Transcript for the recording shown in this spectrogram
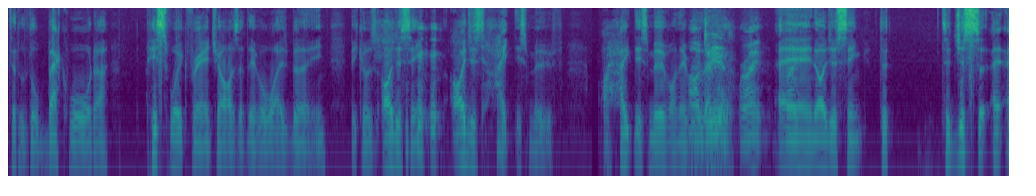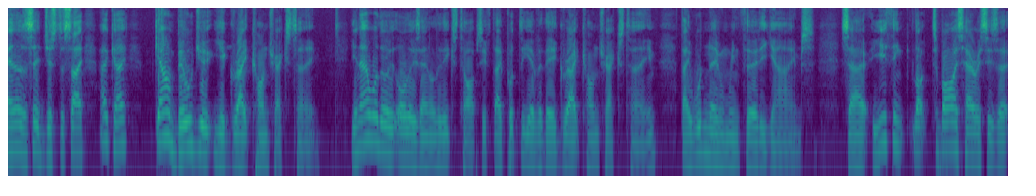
to the little backwater piss weak franchise that they've always been because I just think I just hate this move. I hate this move on every oh, level. You? Right. And right. I just think to to just and as I said, just to say, okay, go and build your, your great contracts team. You know what all these analytics types, if they put together their great contracts team, they wouldn't even win 30 games. So you think like Tobias Harris is a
